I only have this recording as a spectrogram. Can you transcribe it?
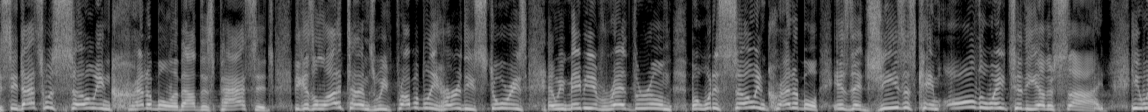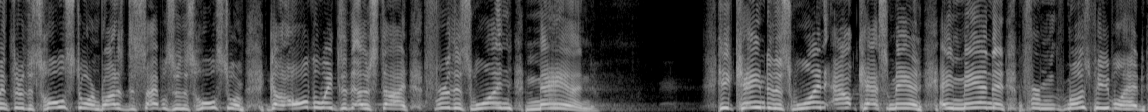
You see, that's what's so incredible about this passage because a lot of times we've probably heard these stories and we maybe have read through them, but what is so incredible is that Jesus came all the way to the other side. He went through this whole storm, brought his disciples through this whole storm, got all the way to the other side for this one man. He came to this one outcast man, a man that for most people had,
